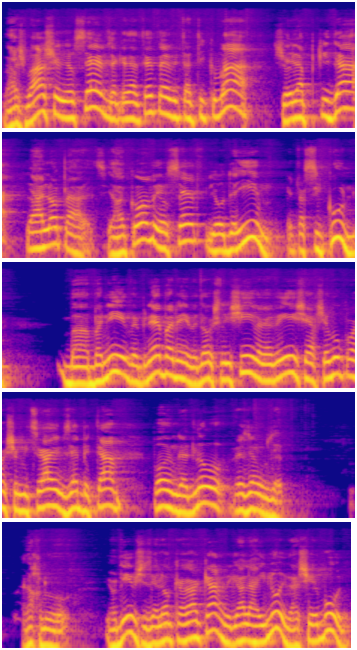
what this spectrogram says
וההשבעה של יוסף זה כדי לתת להם את התקווה של הפקידה לעלות לארץ. יעקב ויוסף יודעים את הסיכון בבנים ובני בנים ודור שלישי ורביעי שיחשבו כבר שמצרים זה ביתם, פה הם גדלו וזהו זה. אנחנו יודעים שזה לא קרה כך בגלל העינוי והשעבוד.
